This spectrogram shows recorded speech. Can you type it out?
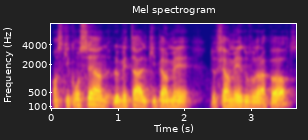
en ce qui concerne le métal qui permet de fermer et d'ouvrir la porte,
